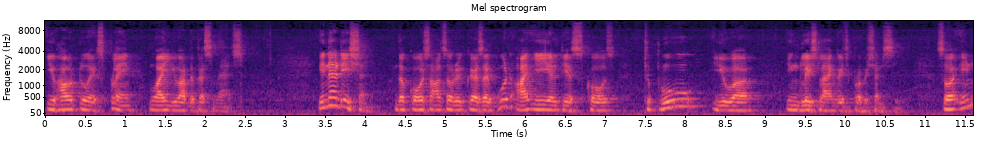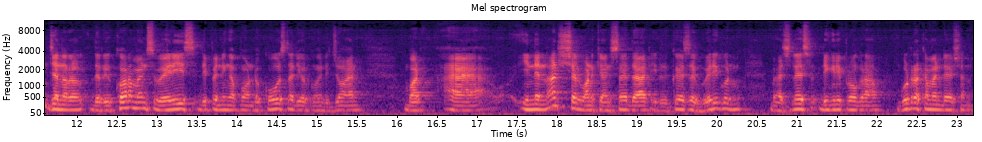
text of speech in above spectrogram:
you have to explain why you are the best match. In addition, the course also requires a good IELTS course to prove your English language proficiency. So in general, the requirements varies depending upon the course that you're going to join, but uh, in a nutshell, one can say that it requires a very good bachelor's degree program, good recommendation,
